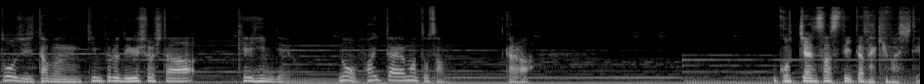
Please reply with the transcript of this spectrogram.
当時多分金プロで優勝した景品でのファイターヤマトさんからごっちゃにさせていただきまして。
